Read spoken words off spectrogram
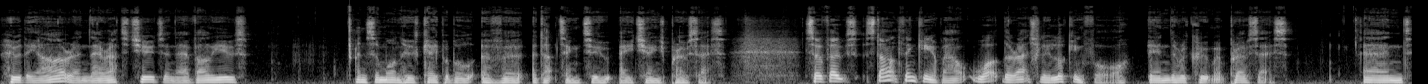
who they are and their attitudes and their values, and someone who's capable of uh, adapting to a change process. So, folks, start thinking about what they're actually looking for in the recruitment process. And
